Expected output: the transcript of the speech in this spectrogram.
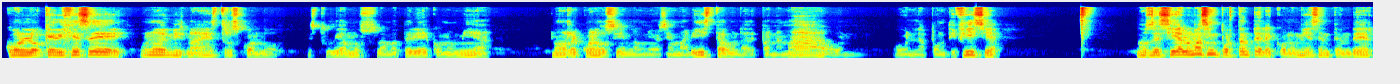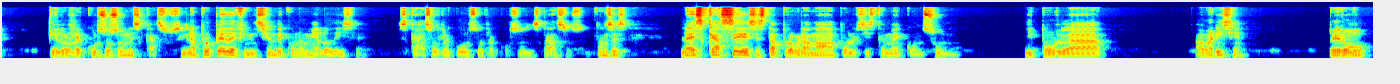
Con lo que dijese uno de mis maestros cuando estudiamos la materia de economía, no recuerdo si en la Universidad Marista o en la de Panamá o en, la Pontificia, nos decía, lo más importante de la economía es entender que los recursos son escasos. Y la propia definición de economía lo dice. Escasos recursos, recursos escasos. Entonces, la escasez está programada por el sistema de consumo y por la avaricia. Pero,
